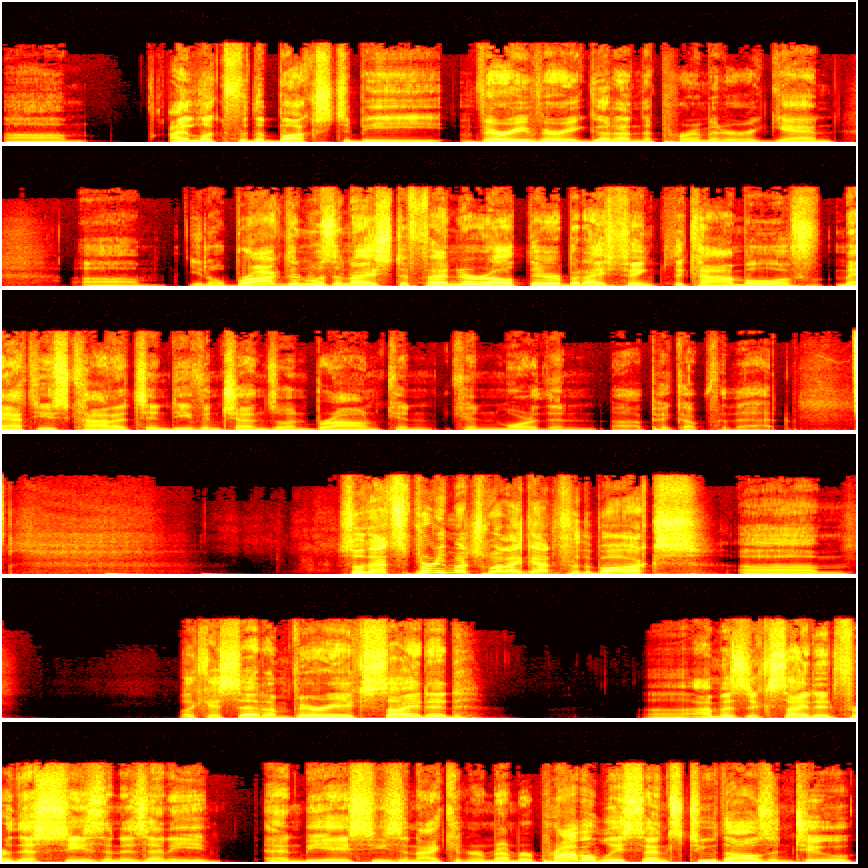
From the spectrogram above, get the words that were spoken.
Um, I look for the Bucks to be very, very good on the perimeter again. Um, you know, Brogdon was a nice defender out there, but I think the combo of Matthews, Connaughton, DiVincenzo, and Brown can can more than uh, pick up for that. So that's pretty much what I got for the Bucks. Um, like I said, I'm very excited. Uh, I'm as excited for this season as any NBA season I can remember, probably since 2002,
